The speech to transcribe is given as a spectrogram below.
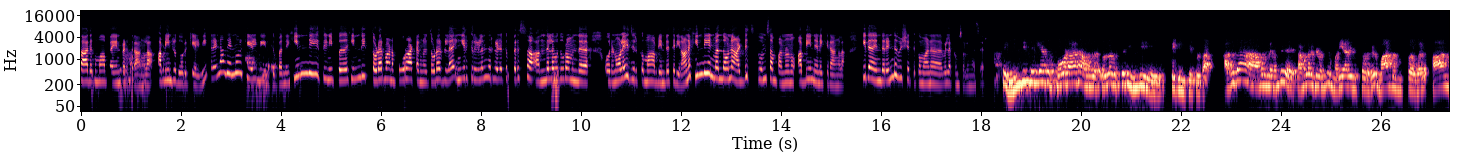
சாதகமா பயன்படுத்துறாங்களா அப்படின்றது ஒரு கேள்வி. ரெண்டாவது இன்னொரு கேள்வி இருக்கு. இப்ப இந்த ஹிந்தி திணிப்பு ஹிந்தி தொடர்பான போராட்டங்கள் தொடர்புல இங்க இருக்கிற இளைஞர்களுக்கு பெருசா அந்த அளவு தூரம் இந்த ஒரு நாலேஜ் இருக்குமா அப்படின்றது தெரியல. ஆனா ஹிந்தியின் வந்தவொடனே அடிச்சு துவம்சம் பண்ணணும் அப்படின்னு நினைக்கிறாங்களா? இத இந்த ரெண்டு விஷயத்துக்குமான விளக்கம் சொல்லுங்க சார் ஹிந்தி தெரியாத போடான்னு அவங்கள சொல்ல வச்சது ஹிந்தி ஸ்பீக்கிங் பீப்புள் தான். அதுதான் அவர்களை வந்து தமிழர்கள் வந்து மரியாதை மிக்கவர்கள் மாண்பு மிக்கவர்கள் ஆண்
